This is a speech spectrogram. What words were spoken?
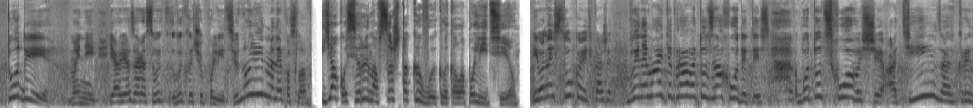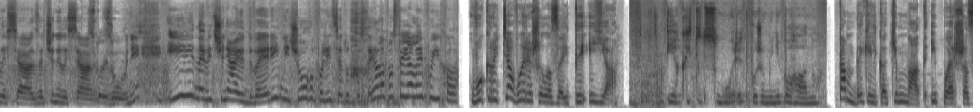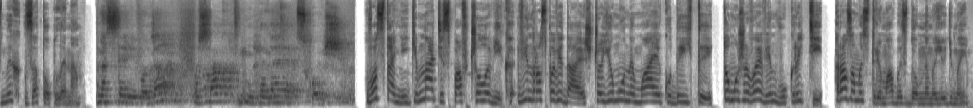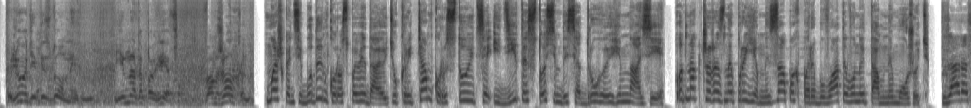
Туди мені. Я я зараз вик- викличу поліцію. Ну і він мене послав. Якось Ірина все ж таки викликала поліцію. І вони стукають, каже: ви не маєте права тут знаходитись, бо тут сховище. А ті закрилися, зачинилися зовні і не відчиняють двері. Нічого, поліція тут постояла, постояла і поїхала. В укриття вирішила зайти і я. Який тут сморід, боже, мені погано. Там декілька кімнат, і перша з них затоплена. На стелі вода, ось так виглядає сховище. В останній кімнаті спав чоловік. Він розповідає, що йому немає куди йти, тому живе він в укритті разом із трьома бездомними людьми. Люди бездомные, им надо погреться. Вам жалко? Мешканці будинку розповідають, укриттям користуються і діти 172-ї гімназії. Однак через неприємний запах перебувати вони там не можуть. Зараз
